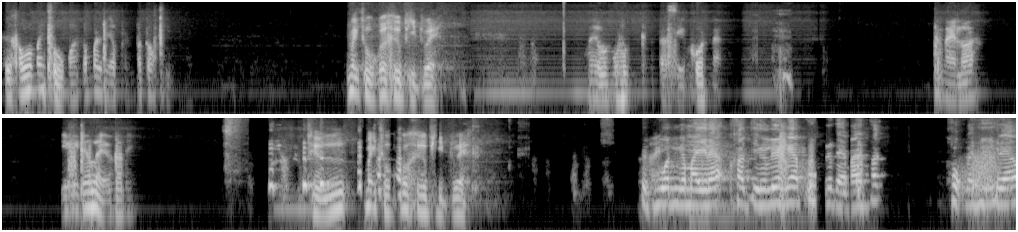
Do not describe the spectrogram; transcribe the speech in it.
คือเขาว่าไม่ถูกมันก็ไม่จำเป็นต้องผิด ไม่ถูกก็คือผิดเว้ยไม่ว่ามึงตัดสินคนน่ะทำไมเหรออีพีเท่าไหร่แล้วตอนนี้ ถึงไม่ถูกก็คือผิดเว้ยคือวนกันมาอีกแล้วความจริงเรื่องเนี้ยพูดตั้งแต่มาสักหกนาทีแล้ว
